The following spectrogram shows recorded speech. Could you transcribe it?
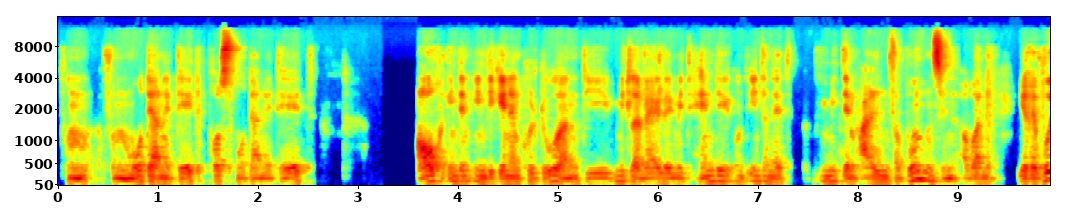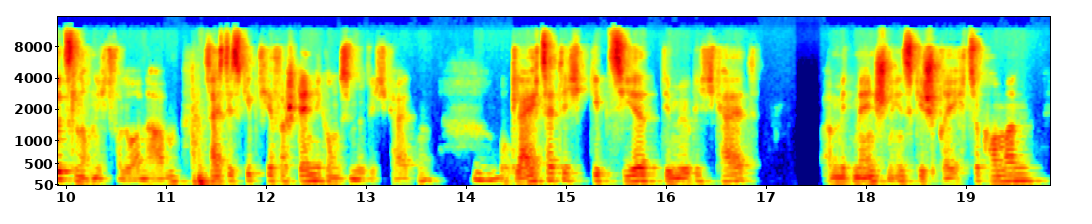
von, von Modernität, Postmodernität auch in den indigenen Kulturen, die mittlerweile mit Handy und Internet mit dem allen verbunden sind, aber ihre Wurzeln noch nicht verloren haben. Das heißt, es gibt hier Verständigungsmöglichkeiten. Mhm. Und gleichzeitig gibt es hier die Möglichkeit, äh, mit Menschen ins Gespräch zu kommen,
